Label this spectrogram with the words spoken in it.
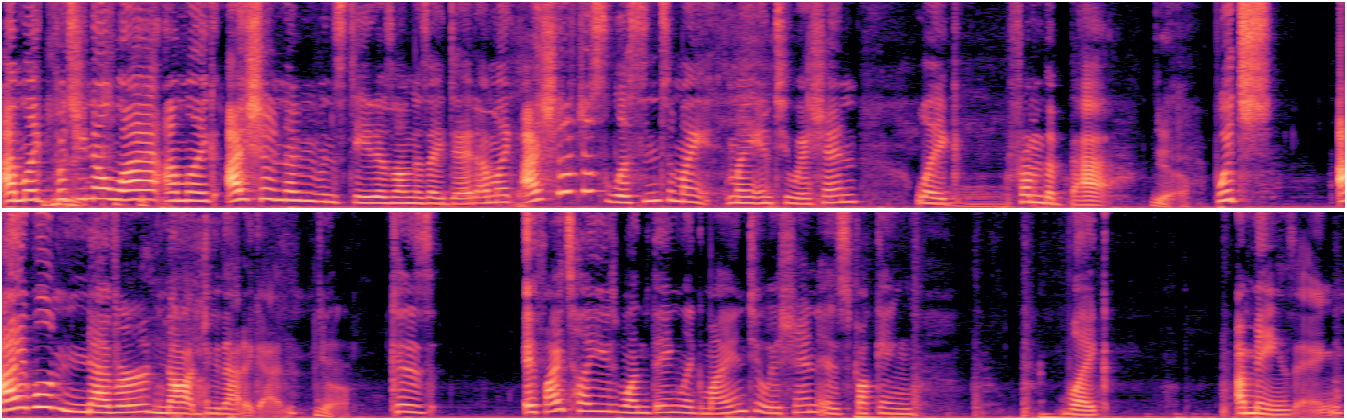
I'm like, but you know what? I'm like, I shouldn't have even stayed as long as I did. I'm like, I should have just listened to my my intuition, like from the bat. yeah. Which I will never not do that again. Yeah. Cause if I tell you one thing, like my intuition is fucking like amazing.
